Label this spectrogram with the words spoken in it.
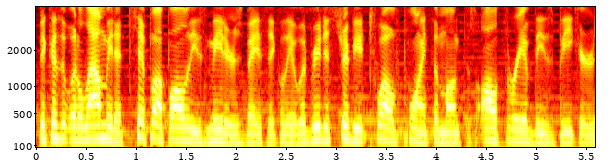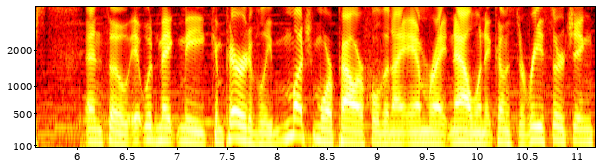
because it would allow me to tip up all these meters, basically. It would redistribute 12 points amongst all three of these beakers. And so it would make me comparatively much more powerful than I am right now when it comes to researching,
